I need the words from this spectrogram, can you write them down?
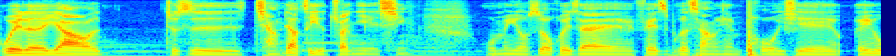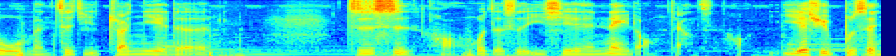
为了要就是强调自己的专业性。我们有时候会在 Facebook 上面 po 一些，哎，我们自己专业的知识，哈，或者是一些内容这样子，哈，也许不是很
